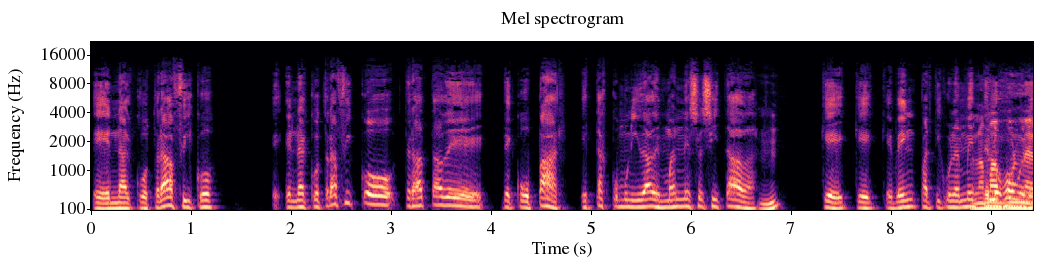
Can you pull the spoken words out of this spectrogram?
el narcotráfico. El narcotráfico trata de, de copar estas comunidades más necesitadas que, que- que ven particularmente los jóvenes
